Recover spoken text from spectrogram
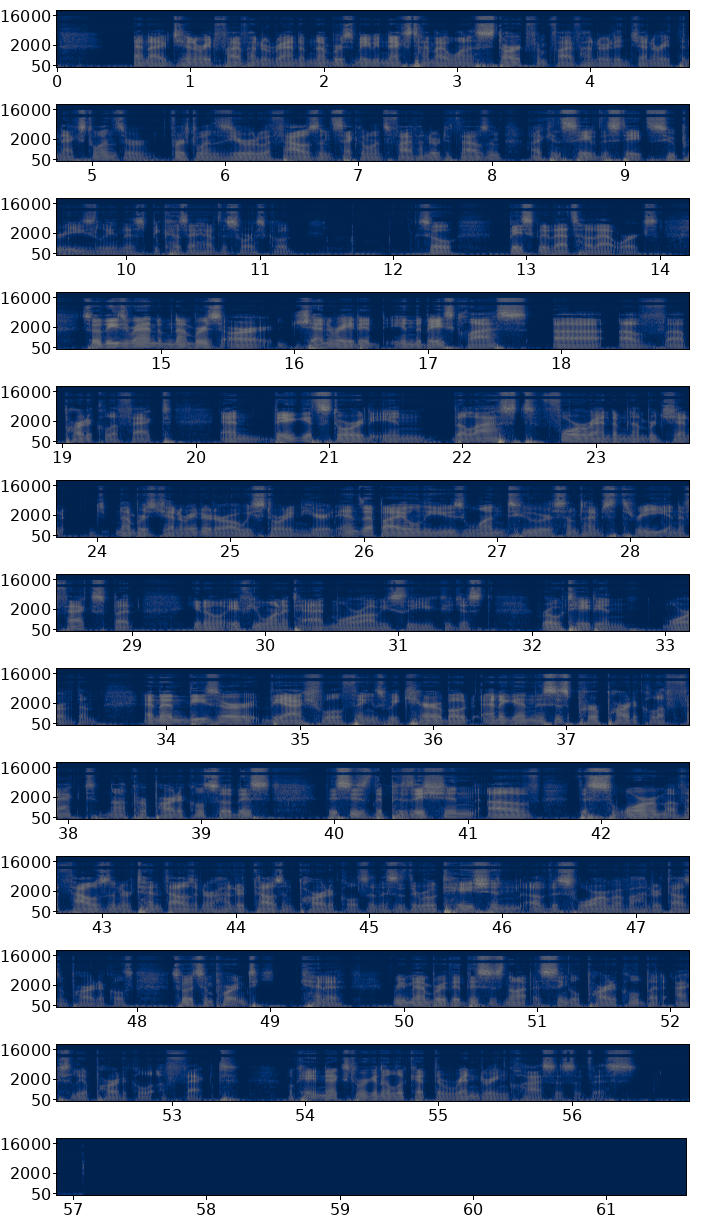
and I generate 500 random numbers, maybe next time I want to start from 500 and generate the next ones, or first one's 0 to 1000, second one's 500 to 1000, I can save the state super easily in this because I have the source code. So basically that's how that works. So these random numbers are generated in the base class uh, of uh, particle effect, and they get stored in the last four random number gen- numbers generated are always stored in here. It ends up I only use one, two, or sometimes three in effects, but you know if you wanted to add more, obviously you could just rotate in more of them. And then these are the actual things we care about. And again, this is per particle effect, not per particle. So this this is the position of the swarm of a thousand or ten thousand or hundred thousand particles, and this is the rotation of the swarm of a hundred thousand particles. So it's important to kind of remember that this is not a single particle, but actually a particle effect. Okay, next we're going to look at the rendering classes of this.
